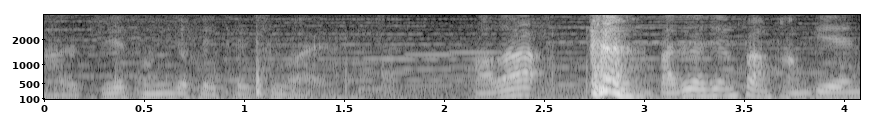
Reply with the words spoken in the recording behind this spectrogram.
拿的，直接重新就可以推出来了。好了，把这个先放旁边，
